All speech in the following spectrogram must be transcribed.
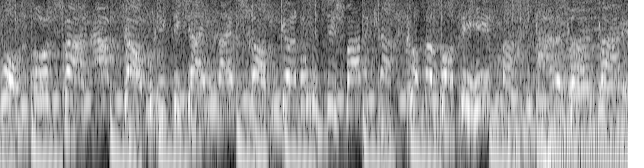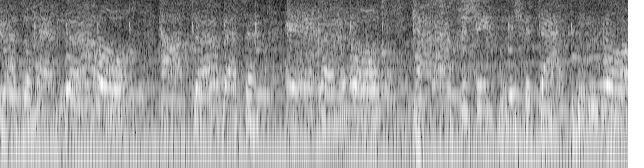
Froh. Busfahren, abtauben, richtig einen reinschrauben, Gönnung ist die schwarze Kraft, kommt an Bord, wir heben ab. Alle wollen Party, also Hände hoch, harte Bässe, ehrenlos. Keiner ist zu schießen, nicht wir tanzen nur,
